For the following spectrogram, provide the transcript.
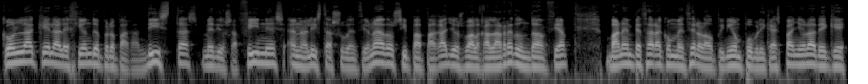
con la que la legión de propagandistas, medios afines, analistas subvencionados y papagayos, valga la redundancia, van a empezar a convencer a la opinión pública española de que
